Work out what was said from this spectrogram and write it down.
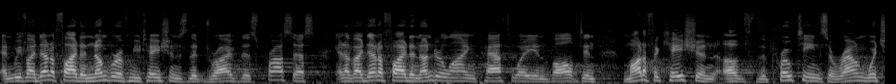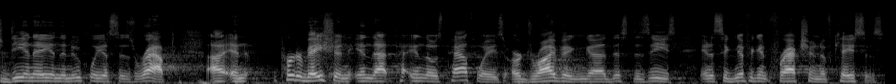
And we've identified a number of mutations that drive this process, and I've identified an underlying pathway involved in modification of the proteins around which DNA in the nucleus is wrapped. Uh, and perturbation in, that, in those pathways are driving uh, this disease in a significant fraction of cases.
